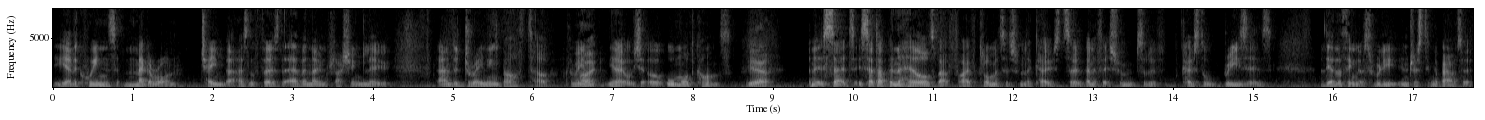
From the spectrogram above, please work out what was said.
Yeah, the Queen's Megaron chamber has the first ever known flushing loo and a draining bathtub. I mean, Right. you know, are uh, all mod cons. Yeah. And it's set it's set up in the hills about five kilometres from the coast, so it benefits from sort of coastal breezes. The other thing that's really interesting about it,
